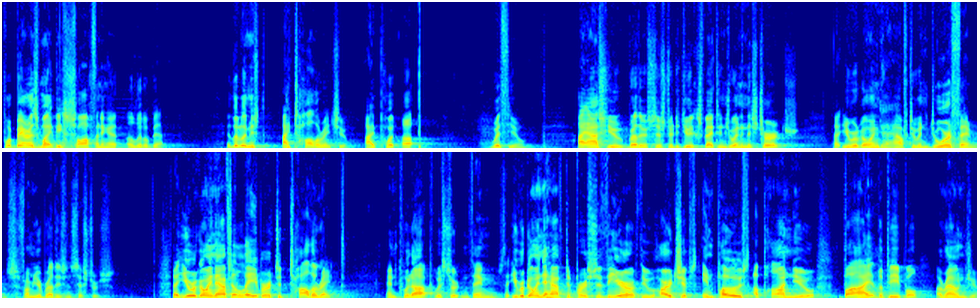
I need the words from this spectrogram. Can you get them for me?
Forbearance might be softening it a little bit. It literally means I tolerate you, I put up with you. I ask you, brother or sister, did you expect in joining this church that you were going to have to endure things from your brothers and sisters? That you were going to have to labor to tolerate and put up with certain things? That you were going to have to persevere through hardships imposed upon you by the people around you?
